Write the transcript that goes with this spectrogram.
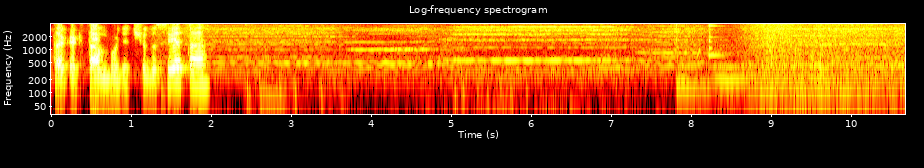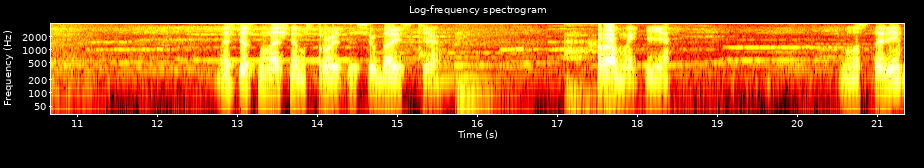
так как там будет чудо света. Ну, естественно, начнем строить здесь иудаистские храмы и монастыри.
